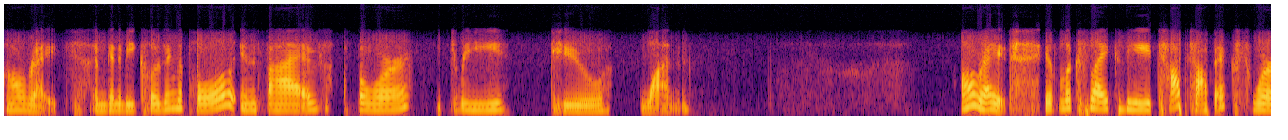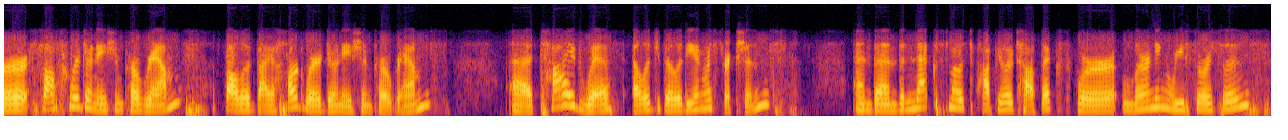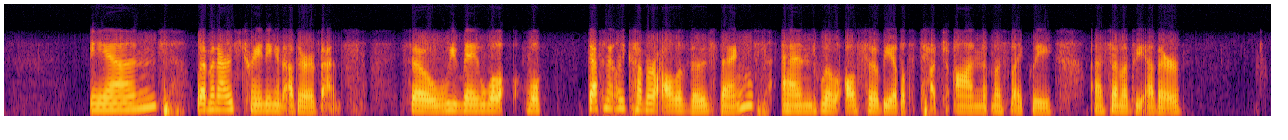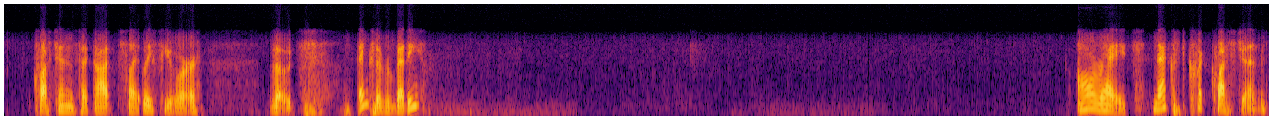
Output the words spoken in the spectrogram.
All right. I'm going to be closing the poll in five, four, three, two, one. All right. It looks like the top topics were software donation programs, followed by hardware donation programs, uh, tied with eligibility and restrictions. And then the next most popular topics were learning resources and webinars, training, and other events. So we may will will definitely cover all of those things, and we'll also be able to touch on most likely uh, some of the other questions that got slightly fewer votes. Thanks everybody. All right, next quick question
